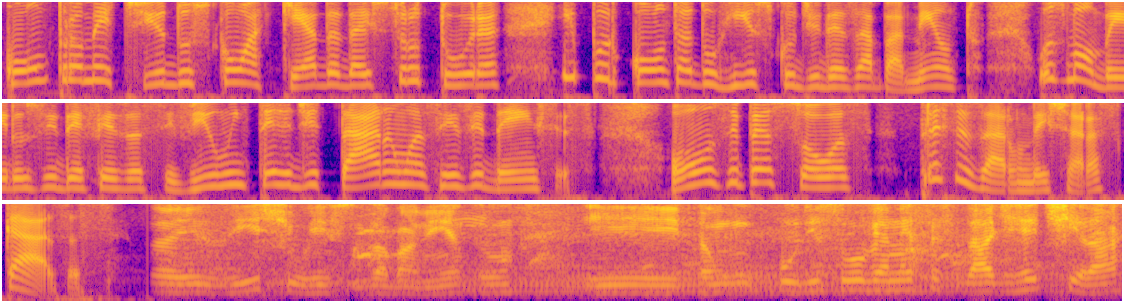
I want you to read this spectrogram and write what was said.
comprometidos com a queda da estrutura e, por conta do risco de desabamento, os bombeiros e Defesa Civil interditaram as residências. 11 pessoas precisaram deixar as casas. Existe o risco de desabamento e então por isso houve a necessidade de retirar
